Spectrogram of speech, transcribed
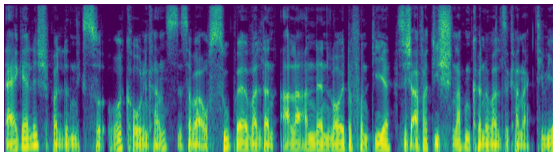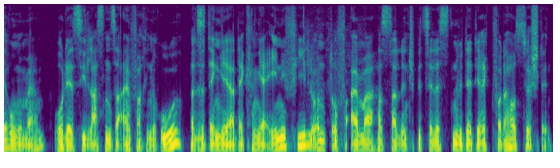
ärgerlich, weil du nichts zurückholen kannst. Ist aber auch super, weil dann alle anderen Leute von dir sich einfach die schnappen können, weil sie keine Aktivierungen mehr haben. Oder sie lassen sie einfach in Ruhe, weil sie denken, ja, der kann ja eh nicht viel und auf einmal hast du halt den Spezialisten wieder direkt vor der Haustür stehen.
